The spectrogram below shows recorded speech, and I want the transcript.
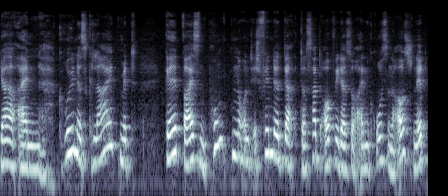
ja ein grünes Kleid mit gelb-weißen Punkten und ich finde, das hat auch wieder so einen großen Ausschnitt.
